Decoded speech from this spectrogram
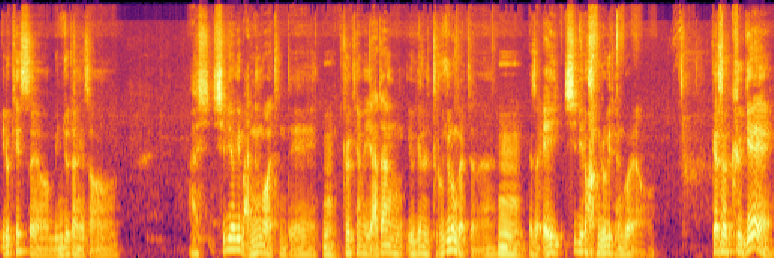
이렇게 했어요. 민주당에서. 아, 12억이 맞는 것 같은데 음. 그렇게 하면 야당 의견을 들어주는 것 같잖아. 음. 그래서 A 11억 이렇게 된 거예요. 그래서 그게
